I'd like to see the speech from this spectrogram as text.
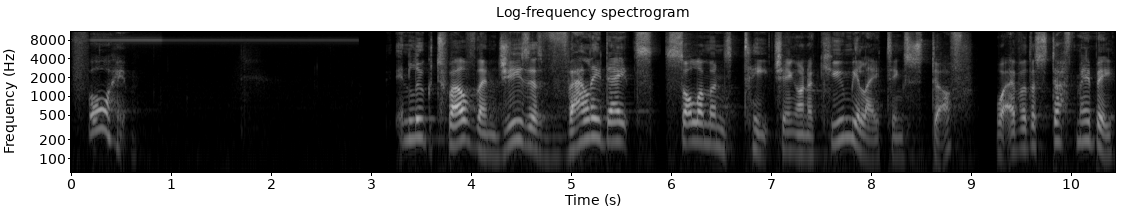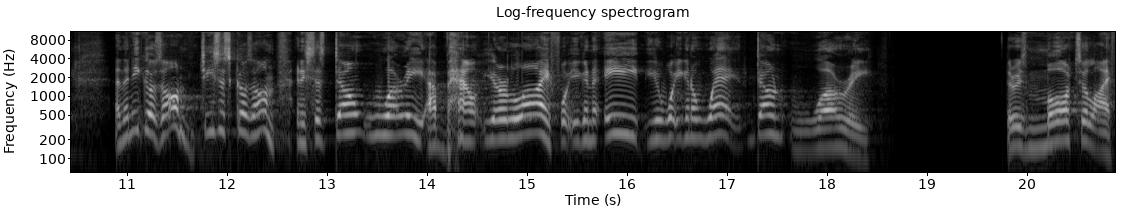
for him. In Luke 12, then, Jesus validates Solomon's teaching on accumulating stuff, whatever the stuff may be, and then he goes on, Jesus goes on, and he says, Don't worry about your life, what you're going to eat, what you're going to wear. Don't worry. There is more to life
